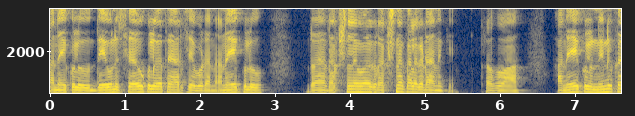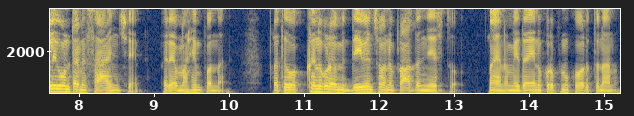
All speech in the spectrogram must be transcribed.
అనేకులు దేవుని సేవకులుగా తయారు చేయబడాను అనేకులు రక్షణ వారికి రక్షణ కలగడానికి ప్రభు అనేకులు నిన్ను కలిగి ఉండడానికి సహాయం చేయండి. మీరే మహిం పొందని ప్రతి ఒక్కరిని కూడా మీరు దీవించమని ప్రార్థన చేస్తూ నాయన మీ దయను కృపను కోరుతున్నాను.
